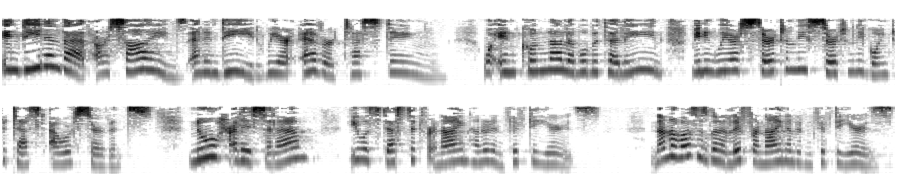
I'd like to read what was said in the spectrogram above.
Indeed in that are signs, and indeed we are ever testing. وَإِن كُنَّا لَمُبْتَلِينَ Meaning we are certainly, certainly going to test our servants. Nuh a.s., he was tested for 950 years. None of us is going to live for 950 years.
